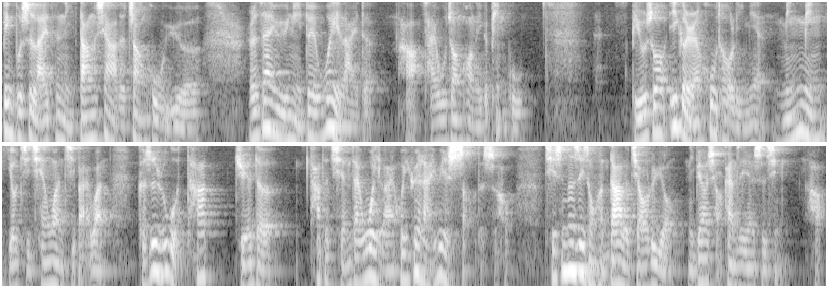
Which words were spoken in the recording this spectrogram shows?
并不是来自你当下的账户余额，而在于你对未来的好财务状况的一个评估。比如说，一个人户头里面明明有几千万、几百万，可是如果他觉得他的钱在未来会越来越少的时候，其实那是一种很大的焦虑哦。你不要小看这件事情。好，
